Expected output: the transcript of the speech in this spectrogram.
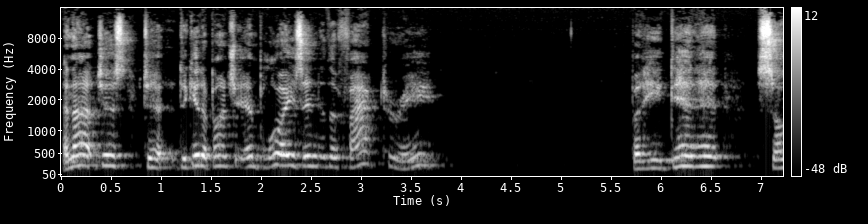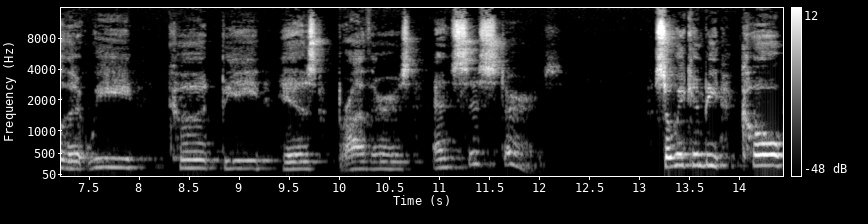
and not just to, to get a bunch of employees into the factory, but he did it so that we could be his brothers and sisters. So we can be co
